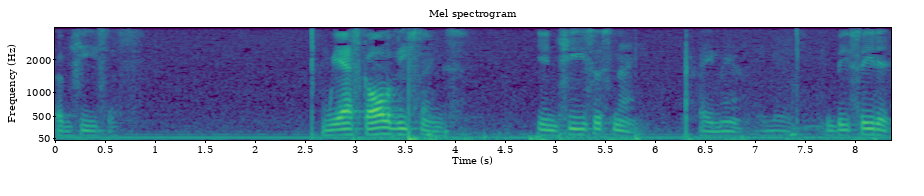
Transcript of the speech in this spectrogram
of Jesus. We ask all of these things in Jesus' name. Amen. Amen. Be seated.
